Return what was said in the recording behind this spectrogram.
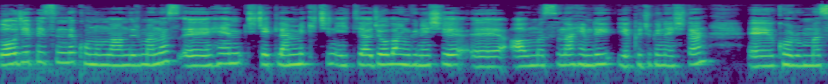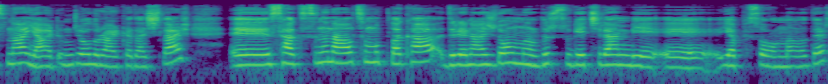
Doğu cephesinde konumlandırmanız e, hem çiçeklenmek için ihtiyacı olan güneşi e, almasına hem de yakıcı güneşten e, korunmasına yardımcı olur arkadaşlar. E, saksının altı mutlaka drenajlı olmalıdır. Su geçiren bir e, yapısı olmalıdır.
